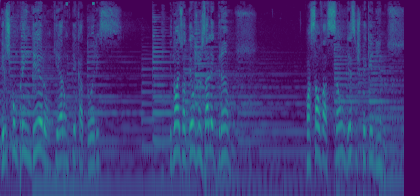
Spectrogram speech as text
Eles compreenderam que eram pecadores. E nós, ó Deus, nos alegramos com a salvação desses pequeninos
